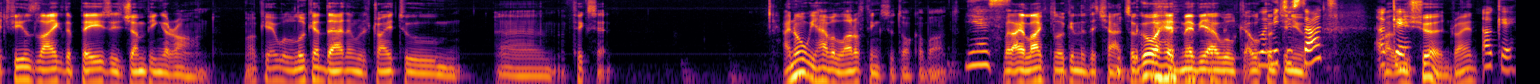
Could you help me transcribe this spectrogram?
it feels like the page is jumping around. Okay, we'll look at that and we'll try to um, fix it. I know we have a lot of things to talk about, Yes. but I like looking at the chat. So go ahead. Maybe I will. I will Want me to continue. start? Uh, Okay. you should, right? okay.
